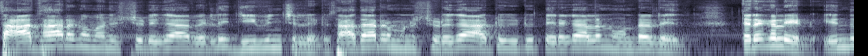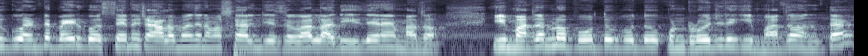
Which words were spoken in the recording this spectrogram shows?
సాధారణ మనుషుడిగా వెళ్ళి జీవించలేడు. సాధారణ మనుషుడిగా అటు ఇటు తిరగాలని ఉండలేదు. తిరగలేడు ఎందుకు అంటే బయటకు వస్తేనే చాలా మంది నమస్కారం చేసేవాళ్ళు. అది ఇదేనే మతం. ఈ మతంలో పోతూ పోతూ కొన్ని రోజులకి ఈ మతం అంతా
